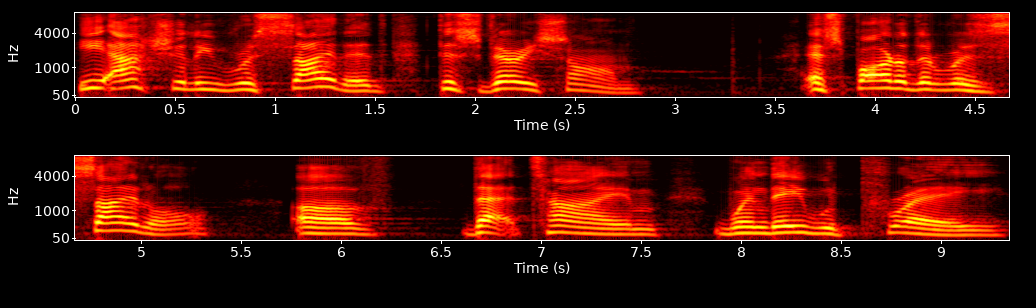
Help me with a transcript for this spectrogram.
he actually recited this very psalm as part of the recital of that time when they would pray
